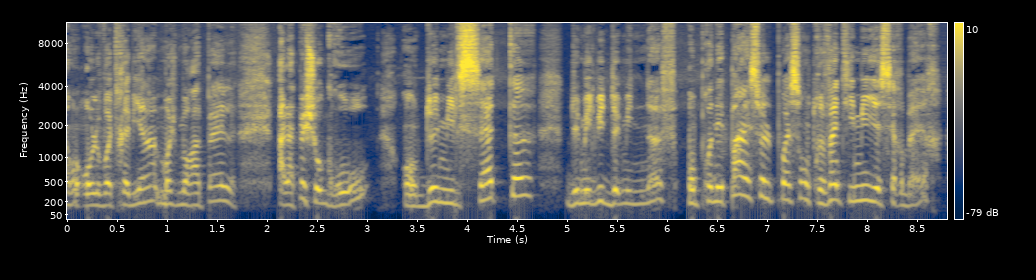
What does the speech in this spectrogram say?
On, on le voit très bien. Moi, je me rappelle, à la pêche au gros, en 2007, 2008, 2009, on prenait pas un seul poisson entre Vintimille et Cerbère.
